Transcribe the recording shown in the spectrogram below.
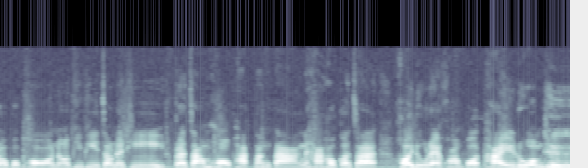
รปภเนาะพี่ๆเจ้าหน้าที่ ประจำหอพักต่างๆนะคะเขาก็จะคอยดูแลความปลอดภัยรวมถึง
